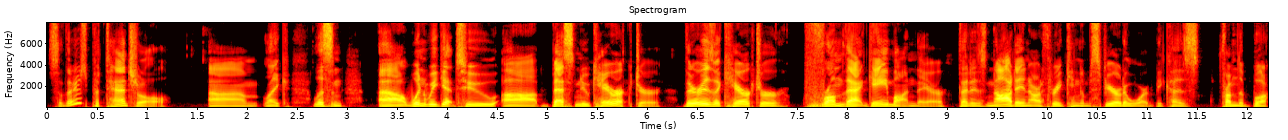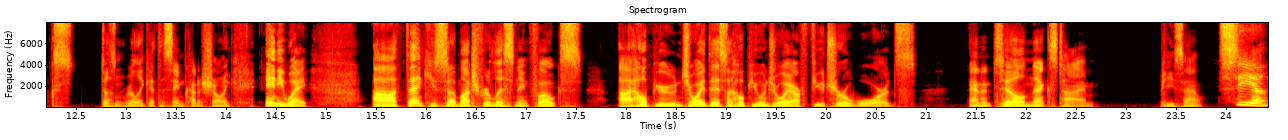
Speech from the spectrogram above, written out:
So there's potential. Um, like listen, uh, when we get to uh, best new character, there is a character from that game on there that is not in our Three Kingdoms Spirit Award because from the books doesn't really get the same kind of showing. Anyway, uh, thank you so much for listening, folks. I hope you enjoyed this. I hope you enjoy our future awards. And until next time, peace out. See ya.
